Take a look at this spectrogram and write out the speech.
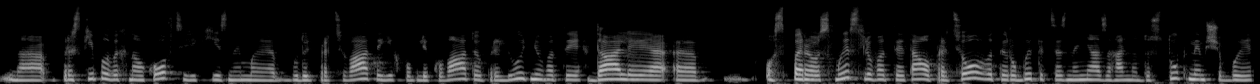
на прискіпливих науковців, які з ними будуть працювати, їх публікувати, оприлюднювати, далі е, переосмислювати та опрацьовувати, робити це знання загальнодоступним, щоб е,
